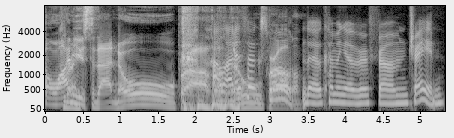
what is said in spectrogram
Oh, I'm Right. used to that. No problem. A lot of folks problem. won't though coming over from trade.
